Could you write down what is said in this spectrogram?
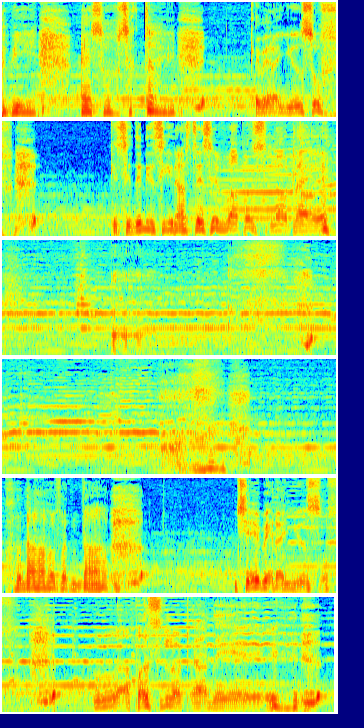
कभी ऐसा हो सकता है कि मेरा यूसुफ किसी दिन इसी रास्ते से वापस लौट आए। खुदा बंदा जे मेरा यूसुफ वापस लौटा दे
